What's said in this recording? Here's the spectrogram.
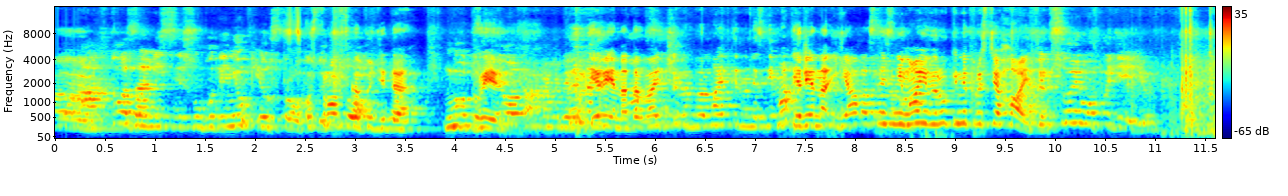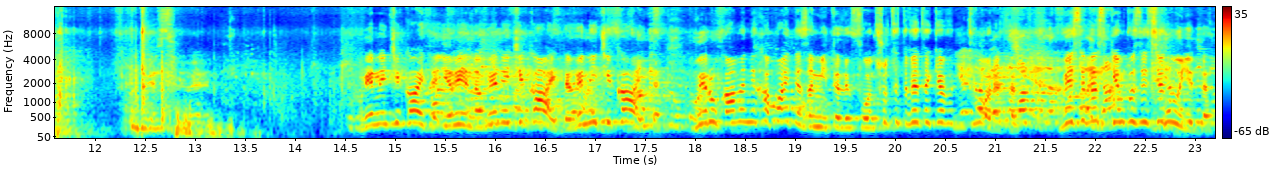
Ну, а хто замість Слободенюк і Островська? Островська тоді де? Ну, то Ви. все. Ірина, давайте. Ви маєте мене знімати? Ірина, я вас не знімаю, ви руки не простягайте. Фіксуємо подію. Ви не тікайте, Ірина, ви не тікайте, ви не тікайте. Ви руками не хапайте за мій телефон. Що це ви таке творите? Ви себе з ким позиціонуєте?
